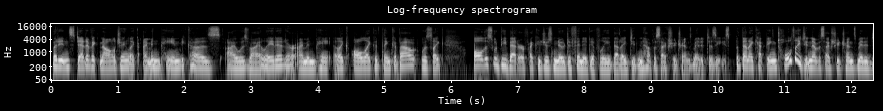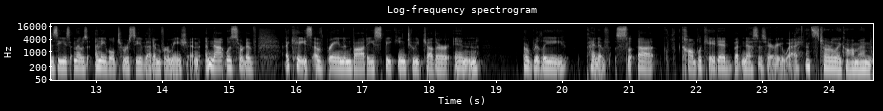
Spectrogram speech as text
But instead of acknowledging, like, I'm in pain because I was violated or I'm in pain, like, all I could think about was like, all this would be better if I could just know definitively that I didn't have a sexually transmitted disease. But then I kept being told I didn't have a sexually transmitted disease and I was unable to receive that information. And that was sort of a case of brain and body speaking to each other in a really kind of uh, complicated but necessary way. It's totally common.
